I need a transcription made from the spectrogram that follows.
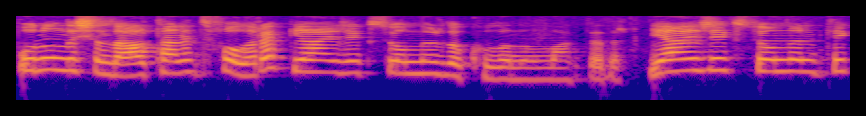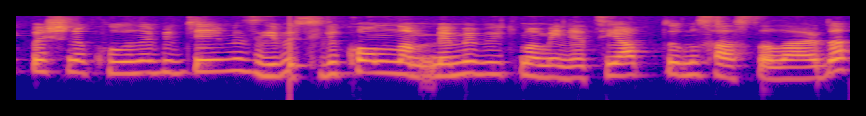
Bunun dışında alternatif olarak yağ enjeksiyonları da kullanılmaktadır. Yağ enjeksiyonlarını tek başına kullanabileceğimiz gibi silikonla meme büyütme ameliyatı yaptığımız hastalarda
